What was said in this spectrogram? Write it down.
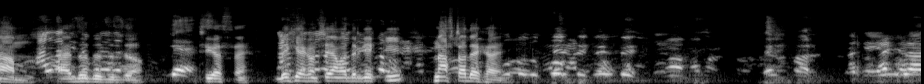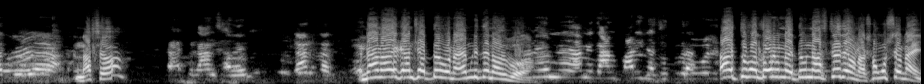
নাম। হ্যাঁ. ঠিক আছে। দেখি এখন সে আমাদেরকে কি নাচটা দেখায়। নাচো। না না গান ছাড়তে হবে না এমনিতে নাচবো। আর তোমার দরকার নাই তুমি নাচতে যাও না সমস্যা নাই।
